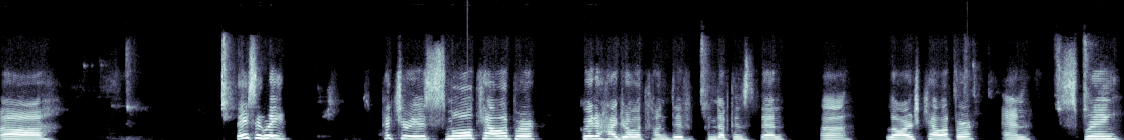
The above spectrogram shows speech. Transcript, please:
Uh, basically, picture is small caliper, greater hydraulic conductance than uh, large caliper, and spring,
